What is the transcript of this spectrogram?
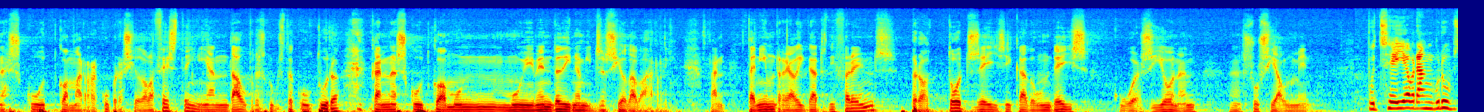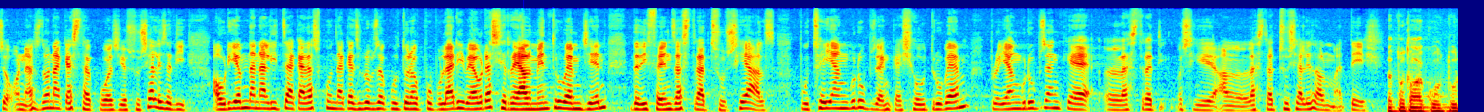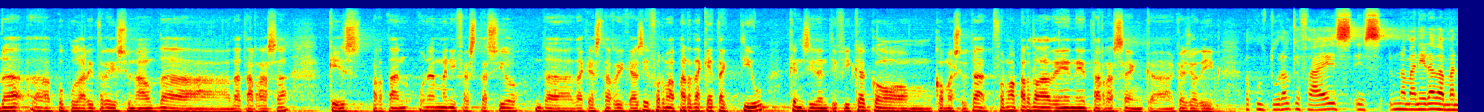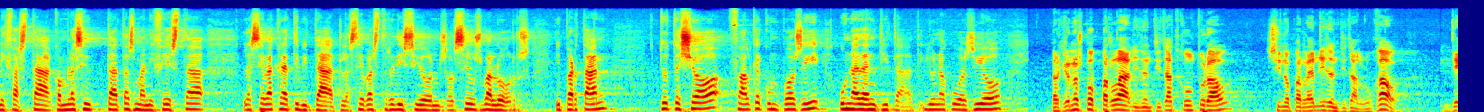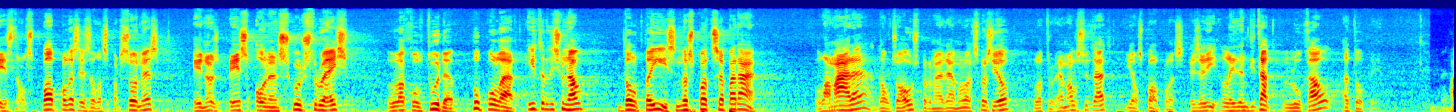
nascut com a recuperació de la festa i n'hi ha d'altres grups de cultura que han nascut com un moviment de dinamització de barri. Tant, tenim realitats diferents, però tots ells i cada un d'ells cohesionen eh, socialment potser hi haurà grups on es dona aquesta cohesió social, és a dir, hauríem d'analitzar cadascun d'aquests grups de cultura popular i veure si realment trobem gent de diferents estrats socials. Potser hi ha grups en què això ho trobem, però hi ha grups en què l'estat o sigui, social és el mateix. De tota la cultura eh, popular i tradicional de, de Terrassa, que és, per tant, una manifestació d'aquesta riquesa i forma part d'aquest actiu que ens identifica com, com a ciutat. Forma part de l'ADN terrassenc que, que jo dic. La cultura el que fa és, és una manera de manifestar, com la ciutat es manifesta la seva creativitat, les seves tradicions, els seus valors i per tant tot això fa el que composi una identitat i una cohesió. Perquè no es pot parlar d'identitat cultural si no parlem d'identitat local. Des dels pobles, des de les persones, és on ens construeix la cultura popular i tradicional del país. No es pot separar la mare dels ous, permetem l'expressió, la trobem a la ciutat i als pobles. És a dir, la identitat local a tope.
